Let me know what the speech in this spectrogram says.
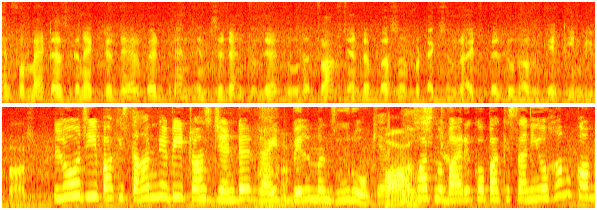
and for matters connected therewith and incidental thereto the transgender person protection rights bill 2018 भी पास लो जी पाकिस्तान में भी ट्रांसजेंडर राइट बिल मंजूर हो गया बहुत मुबारक हो पाकिस्तानियों हम कौम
